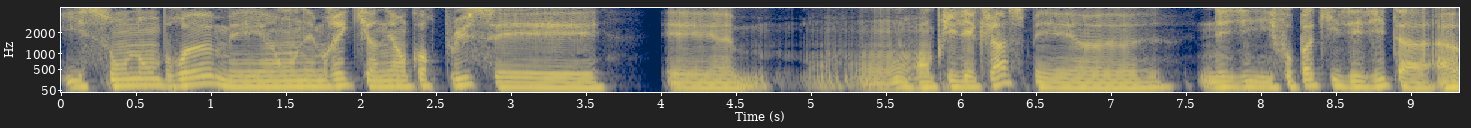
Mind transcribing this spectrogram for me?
Ils sont nombreux, mais on aimerait qu'il y en ait encore plus et, euh, on remplit les classes, mais euh, il faut pas qu'ils hésitent à,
